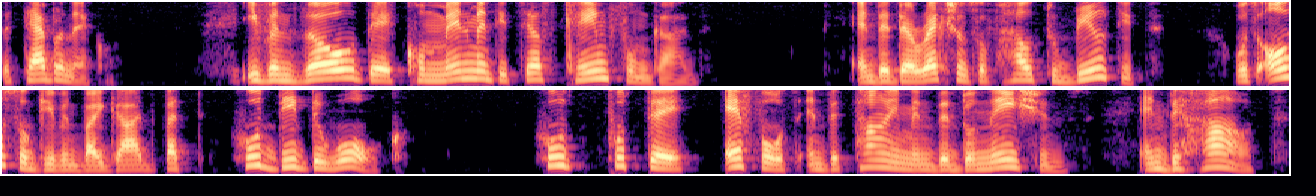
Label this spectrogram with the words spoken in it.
the tabernacle, even though the commandment itself came from God and the directions of how to build it was also given by God, but who did the work? Who put the efforts and the time and the donations and the heart?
